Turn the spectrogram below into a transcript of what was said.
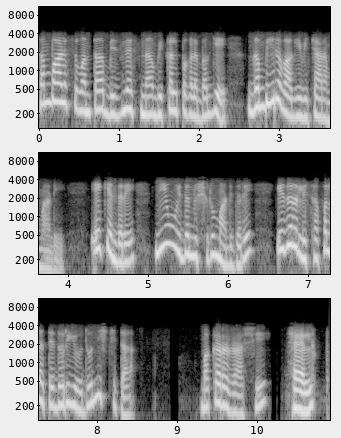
ಸಂಭಾಳಿಸುವಂತ ಬಿಸಿನೆಸ್ನ ವಿಕಲ್ಪಗಳ ಬಗ್ಗೆ ಗಂಭೀರವಾಗಿ ವಿಚಾರ ಮಾಡಿ. ಏಕೆಂದರೆ ನೀವು ಇದನ್ನು ಶುರು ಮಾಡಿದರೆ ಇದರಲ್ಲಿ ಸಫಲತೆ ದೊರೆಯುವುದು ನಿಶ್ಚಿತ. ಮಕರ ರಾಶಿ ಹೆಲ್ತ್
